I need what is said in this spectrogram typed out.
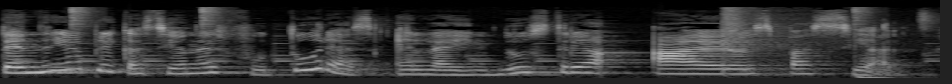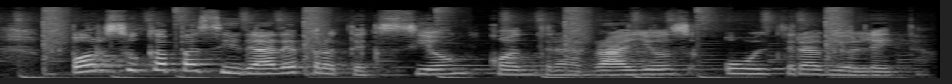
tendría aplicaciones futuras en la industria aeroespacial por su capacidad de protección contra rayos ultravioleta.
